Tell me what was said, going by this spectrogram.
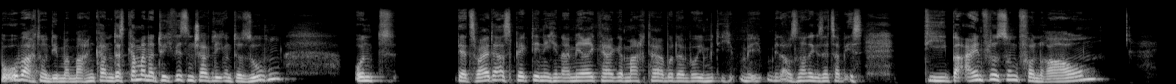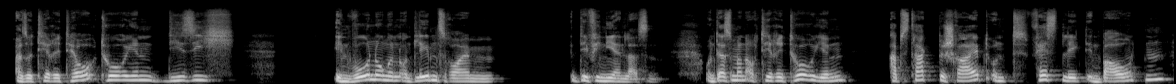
Beobachtung, die man machen kann. Und das kann man natürlich wissenschaftlich untersuchen. Und der zweite Aspekt, den ich in Amerika gemacht habe oder wo ich mich mit, mit auseinandergesetzt habe, ist die Beeinflussung von Raum, also Territorien, die sich in Wohnungen und Lebensräumen definieren lassen. Und dass man auch Territorien abstrakt beschreibt und festlegt in Bauten,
